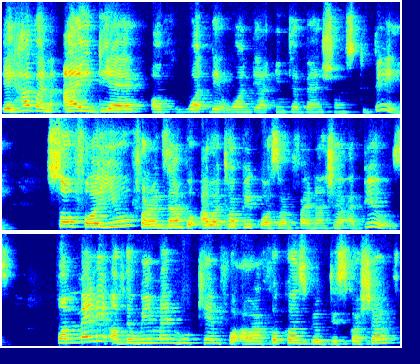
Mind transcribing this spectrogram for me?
they have an idea of what they want their interventions to be. So for you, for example, our topic was on financial abuse. For many of the women who came for our focus group discussions,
